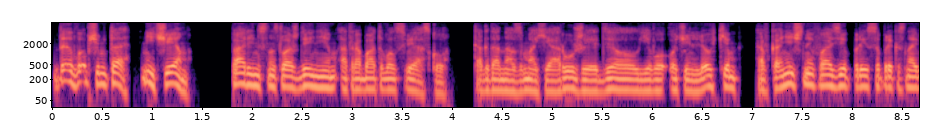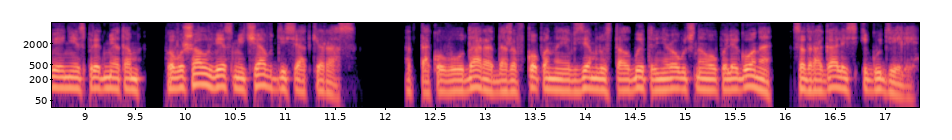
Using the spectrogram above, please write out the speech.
«Да, в общем-то, ничем». Парень с наслаждением отрабатывал связку, когда на взмахе оружия делал его очень легким, а в конечной фазе при соприкосновении с предметом повышал вес меча в десятки раз. От такого удара даже вкопанные в землю столбы тренировочного полигона содрогались и гудели.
